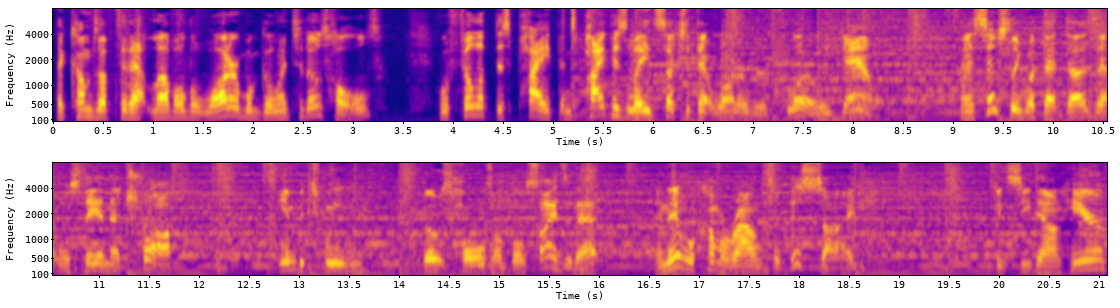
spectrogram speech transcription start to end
that comes up to that level, the water will go into those holes, will fill up this pipe, and this pipe is laid such that that water will flow down. And essentially what that does, that will stay in that trough in between those holes on both sides of that, and then it will come around to this side. You can see down here,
